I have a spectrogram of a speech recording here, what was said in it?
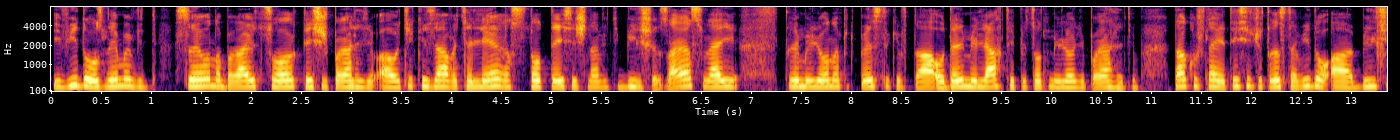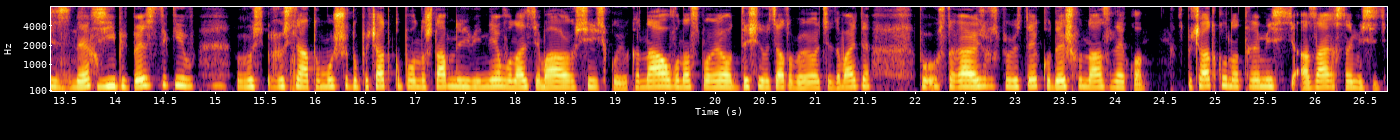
І відео з ними від сили набирають 40 тисяч переглядів, але тільки з'явиться Лера 100 тисяч, навіть більше. Зараз в неї 3 мільйони підписників та 1 мільярд і 500 мільйонів переглядів. Також в неї 1300 відео, а більшість з них з її підписників русня, тому що до початку повноштабної війни вона знімала російською. Канал вона створила у 2020 році. Давайте постараюсь розповісти, куди ж вона зникла. Спочатку на 3 місяці, а зараз на місяць.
